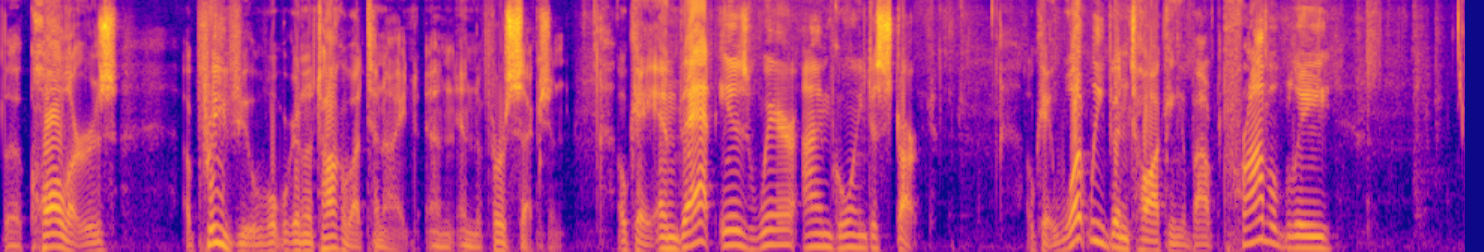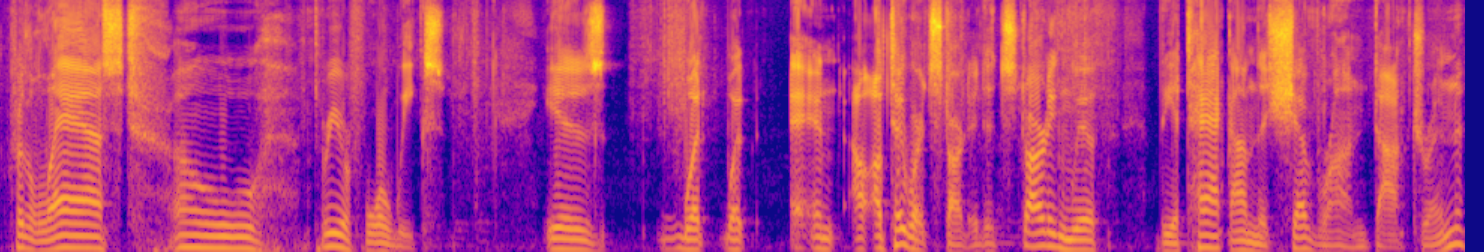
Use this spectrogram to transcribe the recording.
the callers a preview of what we're going to talk about tonight in, in the first section. Okay, and that is where I'm going to start. Okay, what we've been talking about probably for the last oh three or four weeks is what what and I'll, I'll tell you where it started. It's starting with the attack on the Chevron doctrine.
